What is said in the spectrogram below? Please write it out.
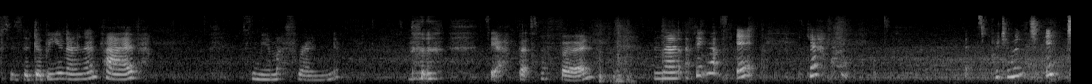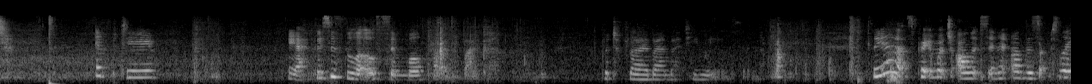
This is the W995. This is me and my friend. so yeah, that's my phone. And then I think that's it. Yeah. That's pretty much it. Empty yeah, this is the little symbol for the bag. Butterfly by Matthew Williamson. So yeah, that's pretty much all that's in it. Oh, there's actually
